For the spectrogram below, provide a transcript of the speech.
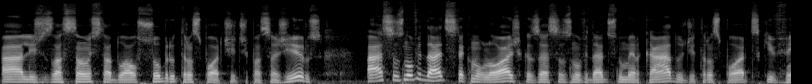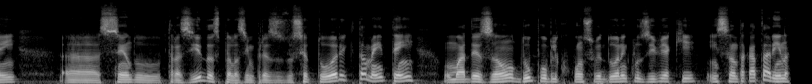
a legislação estadual sobre o transporte de passageiros a essas novidades tecnológicas, a essas novidades no mercado de transportes que vem uh, sendo trazidas pelas empresas do setor e que também tem uma adesão do público consumidor, inclusive aqui em Santa Catarina,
